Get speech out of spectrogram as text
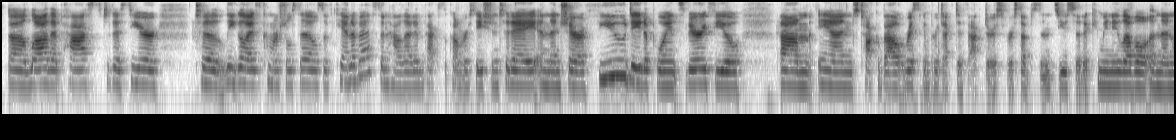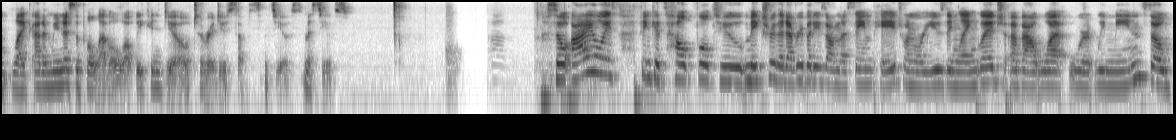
uh, law that passed this year to legalize commercial sales of cannabis and how that impacts the conversation today, and then share a few data points, very few, um, and talk about risk and protective factors for substance use at a community level, and then like at a municipal level, what we can do to reduce substance use misuse. So I always think it's helpful to make sure that everybody's on the same page when we're using language about what we mean. So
